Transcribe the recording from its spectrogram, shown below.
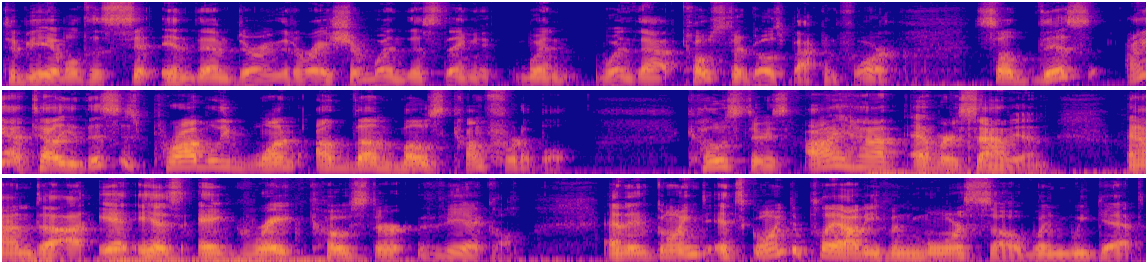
to be able to sit in them during the duration when this thing when when that coaster goes back and forth. So this I gotta tell you, this is probably one of the most comfortable coasters I have ever sat in, and uh, it is a great coaster vehicle, and it's going to, it's going to play out even more so when we get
